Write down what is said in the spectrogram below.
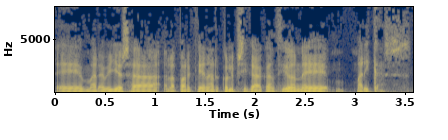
eh, maravillosa, a la par que narcolípsica canción eh, Maricas.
